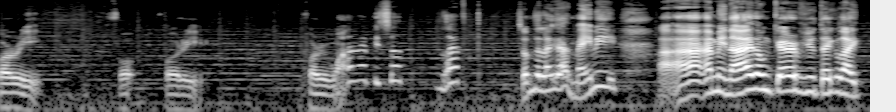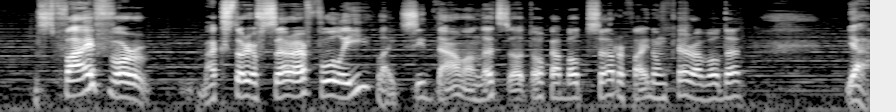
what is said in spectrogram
40 40 41 episode left? Something like that maybe? I, I mean i don't care if you take like five or backstory of Zeref fully like sit down and let's uh, talk about Zeref i don't care about that. Yeah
